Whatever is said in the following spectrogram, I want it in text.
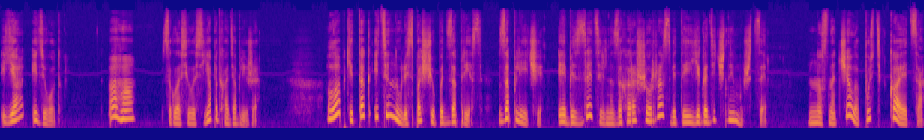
я идиот». «Ага», — согласилась я, подходя ближе. Лапки так и тянулись пощупать за пресс, за плечи и обязательно за хорошо развитые ягодичные мышцы. Но сначала пусть кается.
